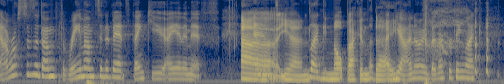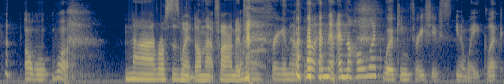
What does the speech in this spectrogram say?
our rosters are done three months in advance. Thank you, ANMF. Uh, And, yeah, like not back in the day. Yeah, I know, but that's the thing. Like, oh well, what? Nah, rosters weren't done that far in Oh, advance. friggin' hell! Well, and the, and the whole like working three shifts in a week. Like,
